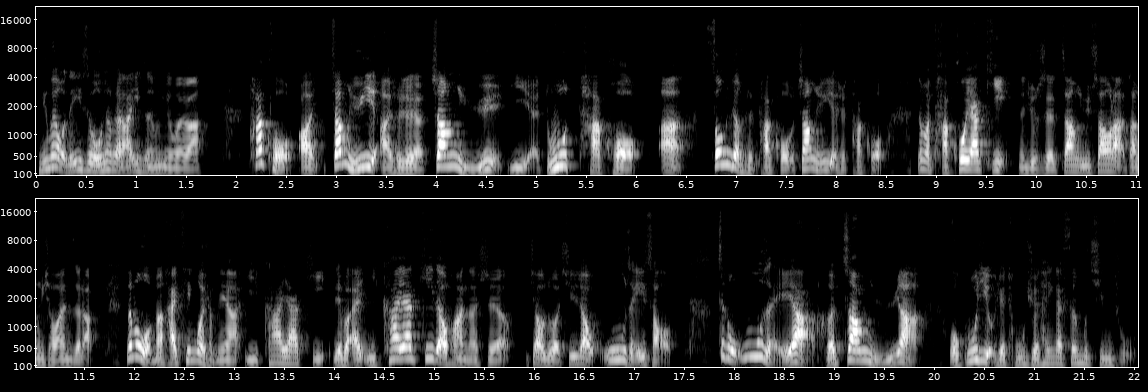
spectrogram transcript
明白我的意思我想表达意思能明白吧？taco 啊，章鱼也啊，就叫章鱼也读 taco 啊，风筝是 taco，章鱼也是 taco。那么 takoyaki 那就是章鱼烧了，章鱼小丸子了。那么我们还听过什么呀？ikayaki 对吧？哎，ikayaki 的话呢是叫做其实叫乌贼烧。这个乌贼呀和章鱼呀，我估计有些同学他应该分不清楚。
